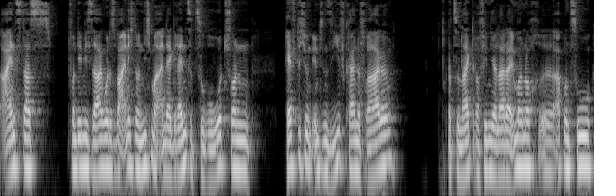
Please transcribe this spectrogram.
eins, das, von dem ich sagen würde, es war eigentlich noch nicht mal an der Grenze zu rot, schon heftig und intensiv, keine Frage. Dazu neigt Rafinha leider immer noch äh, ab und zu.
